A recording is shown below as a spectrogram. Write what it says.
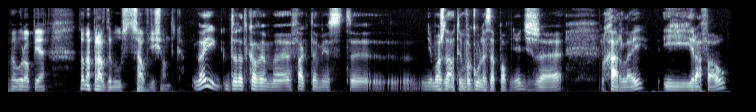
w Europie, to naprawdę był strzał w dziesiątkę. No i dodatkowym e, faktem jest, e, nie można o tym w ogóle zapomnieć, że Harley i Rafał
